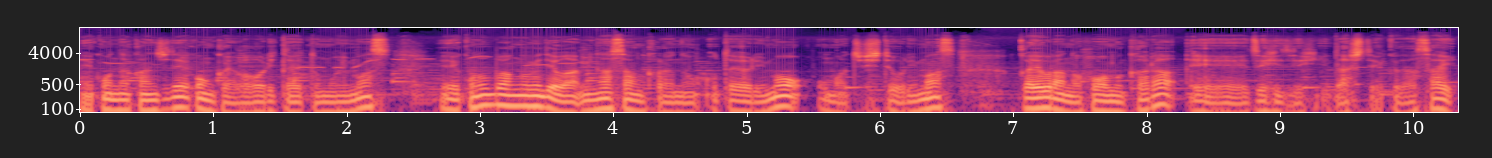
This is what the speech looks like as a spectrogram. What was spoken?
えーこんな感じで今回は終わりたいと思います、えーこの番組では皆さんからのお便りもお待ちしております。概要欄のフォームから、えーぜひぜひ出してください。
